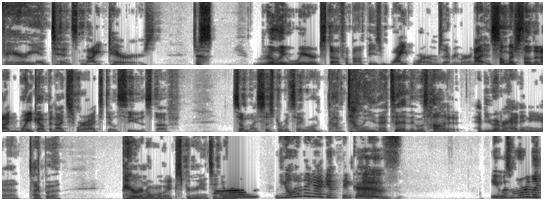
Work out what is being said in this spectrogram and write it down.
very intense night terrors. Just really weird stuff about these white worms everywhere. And I, so much so that I'd wake up and I'd swear I'd still see the stuff. So my sister would say, "Well, I'm telling you, that's it. It was haunted." Have you ever had any uh, type of paranormal experience in your? Um, the only thing I can think of, it was more like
